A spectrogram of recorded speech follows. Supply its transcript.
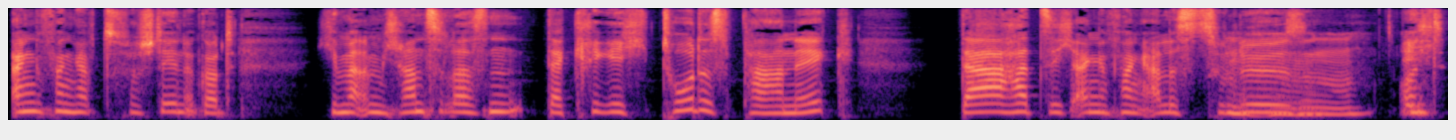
angefangen habe zu verstehen, oh Gott, jemand an mich ranzulassen, da kriege ich Todespanik, da hat sich angefangen, alles zu mhm. lösen. Mhm. Und ich,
